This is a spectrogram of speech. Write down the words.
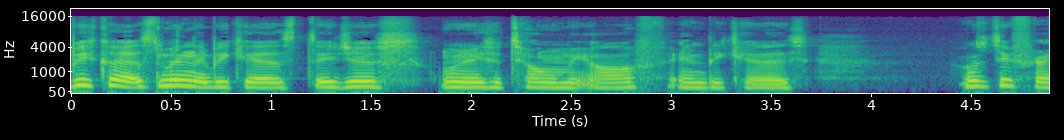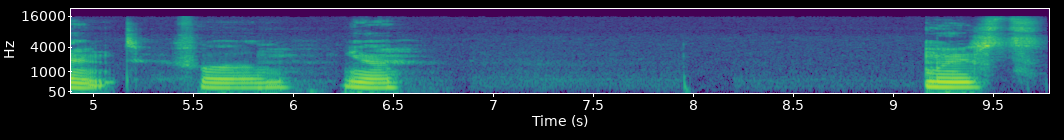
because mainly because they just wanted to tell me off and because I was different from, you know, most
